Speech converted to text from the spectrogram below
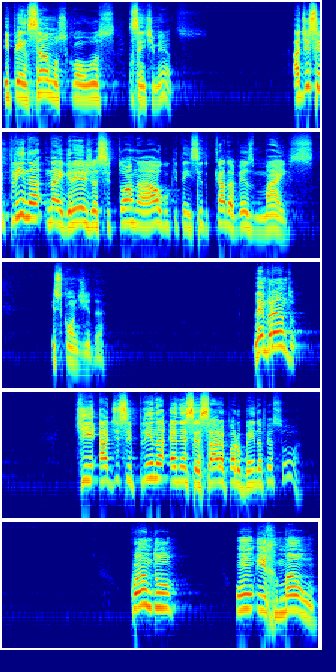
e pensamos com os sentimentos. A disciplina na igreja se torna algo que tem sido cada vez mais escondida. Lembrando que a disciplina é necessária para o bem da pessoa. Quando um irmão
